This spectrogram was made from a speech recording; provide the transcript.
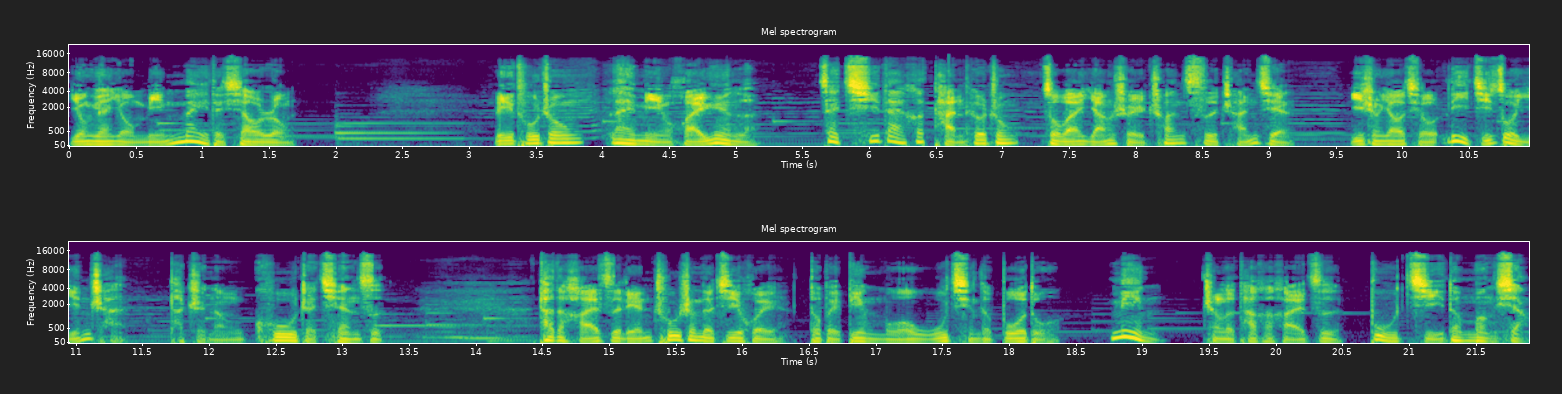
永远有明媚的笑容。旅途中，赖敏怀孕了，在期待和忐忑中做完羊水穿刺产检，医生要求立即做引产，她只能哭着签字。她的孩子连出生的机会都被病魔无情的剥夺，命成了她和孩子不及的梦想。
